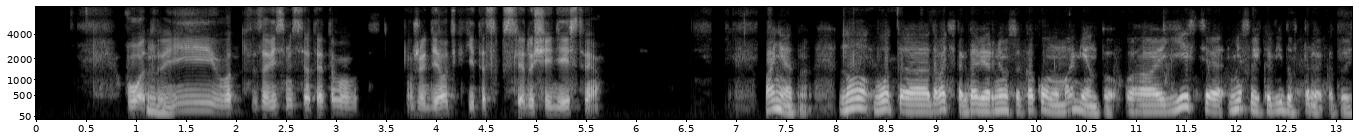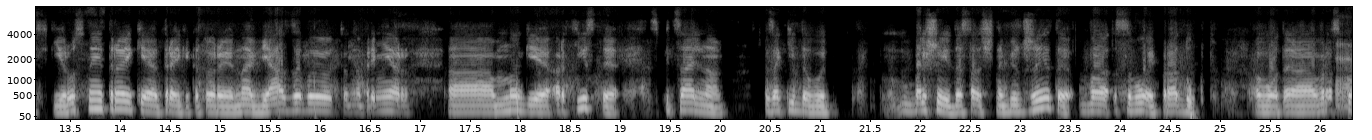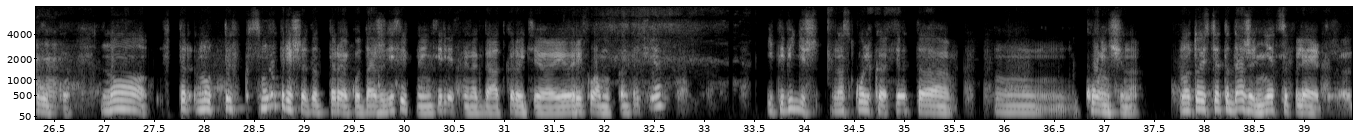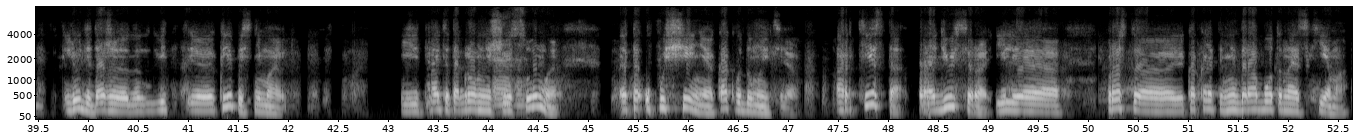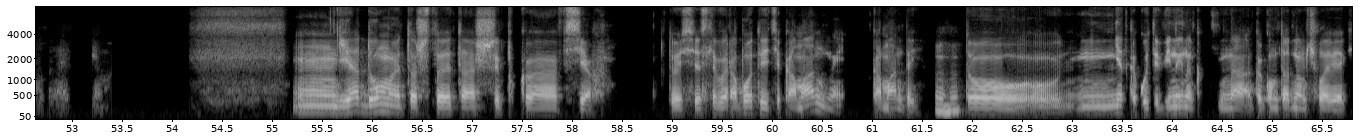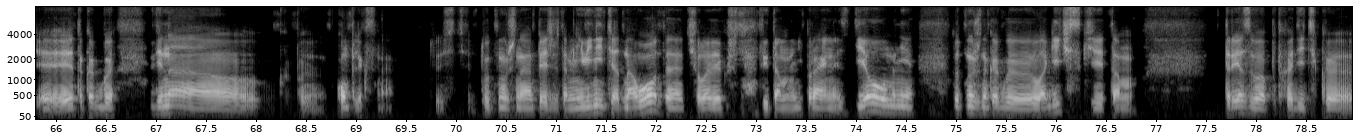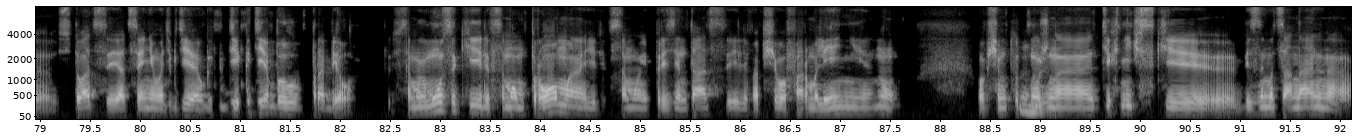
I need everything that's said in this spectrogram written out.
Вот, mm-hmm. и вот в зависимости от этого уже делать какие-то следующие действия. Понятно. Но вот э, давайте тогда вернемся к какому моменту. Э, есть несколько видов трека, то есть ярусные треки, треки, которые навязывают. Например, э, многие артисты специально закидывают большие достаточно бюджеты в свой продукт, вот, э, в раскрутку. Но ну, ты смотришь этот трек, вот даже действительно интересно иногда открыть э, рекламу в контаче, и ты видишь, насколько это м, кончено. Ну, то есть это даже не цепляет. Люди даже ведь э, клипы снимают и тратят огромнейшие суммы. Это упущение, как вы думаете, артиста, продюсера или просто какая-то недоработанная схема. Я думаю, то, что это ошибка всех. То есть, если вы работаете командной, командой, угу. то нет какой-то вины на, на каком-то одном человеке. Э, это как бы вина как бы комплексная. То есть тут нужно, опять же, там не винить одного да, человека, что ты там неправильно сделал мне. Тут нужно как бы логически там трезво подходить к ситуации и оценивать, где, где, где был пробел. То есть в самой музыке или в самом промо, или в самой презентации, или вообще в оформлении. Ну, в общем, тут mm-hmm. нужно технически, безэмоционально,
